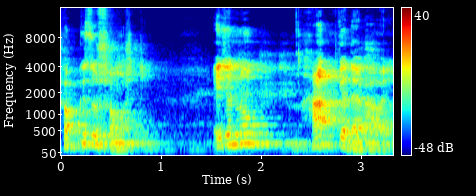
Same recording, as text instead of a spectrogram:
সব কিছুর সমষ্টি। এই জন্য হাতকে দেখা হয়।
